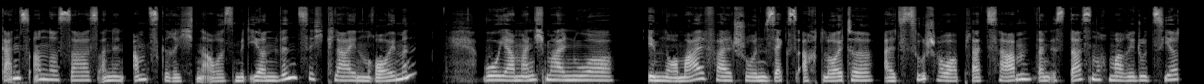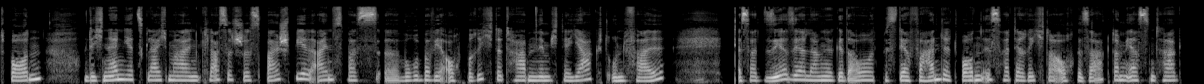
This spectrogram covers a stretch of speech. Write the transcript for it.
Ganz anders sah es an den Amtsgerichten aus, mit ihren winzig kleinen Räumen, wo ja manchmal nur im Normalfall schon sechs, acht Leute als Zuschauer Platz haben, dann ist das nochmal reduziert worden. Und ich nenne jetzt gleich mal ein klassisches Beispiel, eins, was, äh, worüber wir auch berichtet haben, nämlich der Jagdunfall. Es hat sehr, sehr lange gedauert, bis der verhandelt worden ist, hat der Richter auch gesagt am ersten Tag.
